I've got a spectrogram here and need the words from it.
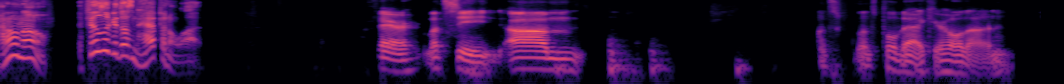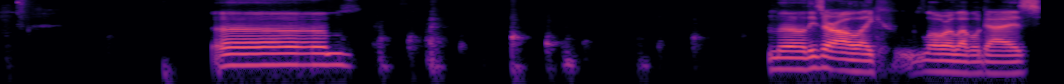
I don't know. It feels like it doesn't happen a lot. Fair. Let's see. Um, let's let's pull back here. Hold on. Um. No, these are all like lower level guys.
